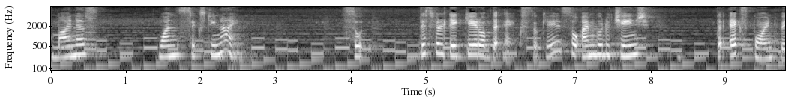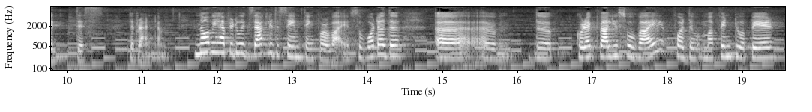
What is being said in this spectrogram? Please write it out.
minus 169 so this will take care of the x okay? So i'm going to change the x point with this the random. Now we have to do exactly the same thing for y. So what are the uh, um, the correct values for y? For the muffin to appear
